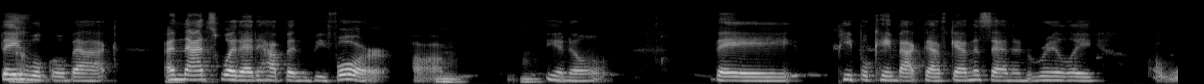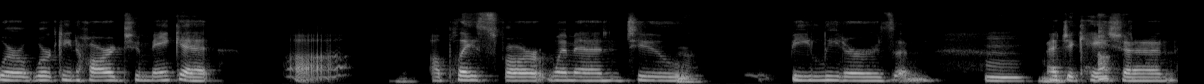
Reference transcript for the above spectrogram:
They Yeah. will go back. And that's what had happened before. Um, Mm. you know they people came back to afghanistan and really were working hard to make it uh, a place for women to Yeah. be leaders and Mm. Education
